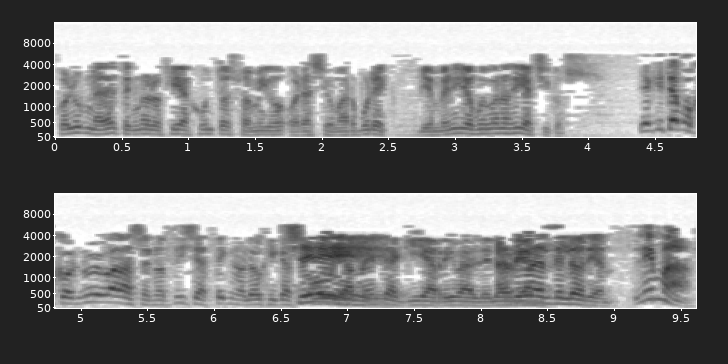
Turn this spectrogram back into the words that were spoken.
columna de tecnología junto a su amigo Horacio Marburek. Bienvenidos, muy buenos días, chicos. Y aquí estamos con nuevas noticias tecnológicas, Sí. obviamente aquí arriba del DeLorean. Arriba del DeLorean. Lema,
